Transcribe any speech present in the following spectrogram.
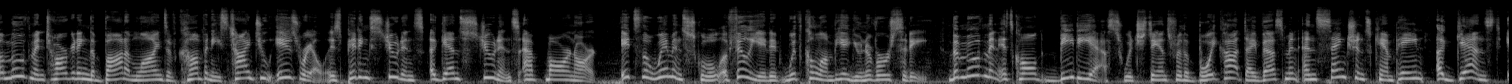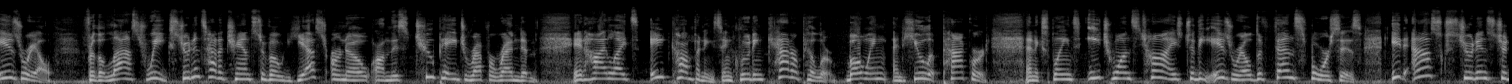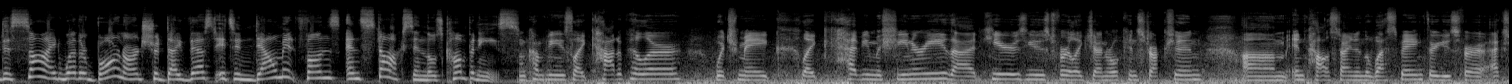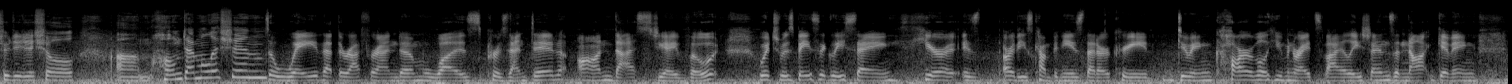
A movement targeting the bottom lines of companies tied to Israel is pitting students against students at Barnard. It's the women's school affiliated with Columbia University. The movement is called BDS, which stands for the Boycott, Divestment, and Sanctions Campaign Against Israel. For the last week, students had a chance to vote yes or no on this two page referendum. It highlights eight companies, including Caterpillar, Boeing, and Hewlett Packard, and explains each one's ties to the Israel Defense Forces. It asks students to decide whether Barnard should divest its endowment funds and stocks in those companies. Companies like Caterpillar, which make like heavy machinery that here is used for like general construction. Um, in Palestine and the West Bank, they're used for extrajudicial um, home demolitions. The way that the referendum was presented on the SGA vote, which was basically saying here is are these companies that are create, doing horrible human rights violations and not giving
